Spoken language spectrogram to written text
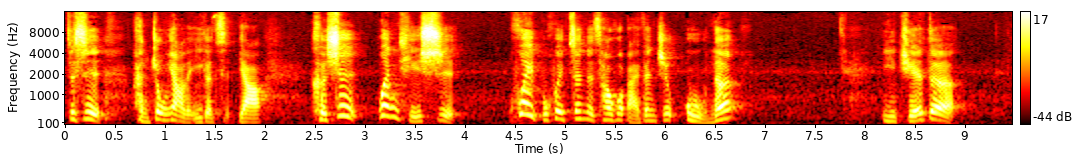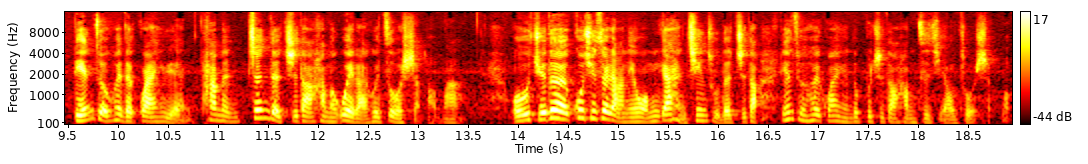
这是很重要的一个指标。可是问题是，会不会真的超过百分之五呢？你觉得联准会的官员他们真的知道他们未来会做什么吗？我觉得过去这两年，我们应该很清楚的知道，联准会官员都不知道他们自己要做什么。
